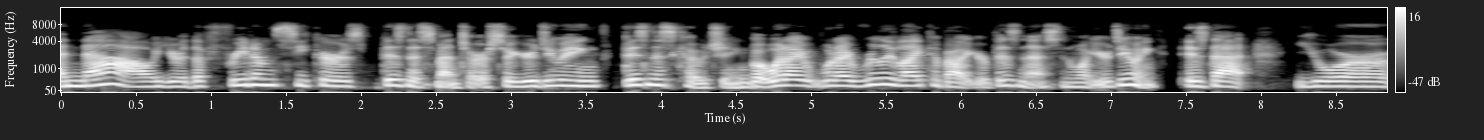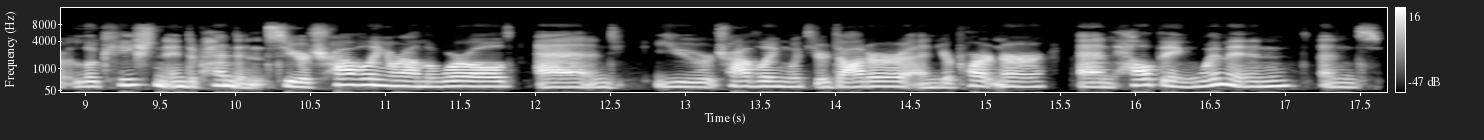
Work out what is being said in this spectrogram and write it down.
and now you're the Freedom Seekers business mentor. So you're doing business coaching. But what I what I really like about your business and what you're doing is that you're location independent. So you're traveling around the world and you're traveling with your daughter and your partner and helping women and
